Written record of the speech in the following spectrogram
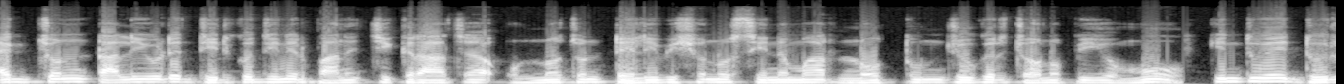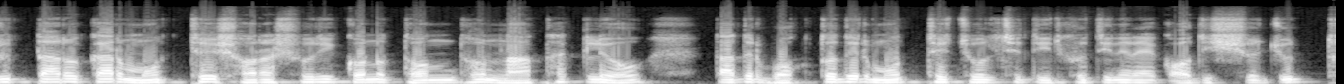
একজন টালিউডের দীর্ঘদিনের বাণিজ্যিক রাজা, অন্যজন টেলিভিশন ও সিনেমার নতুন যুগের জনপ্রিয় মুখ। কিন্তু এই দুই তারকার মধ্যে সরাসরি কোনো দ্বন্দ্ব না থাকলেও তাদের ভক্তদের মধ্যে চলছে দীর্ঘদিনের এক অদৃশ্য যুদ্ধ।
